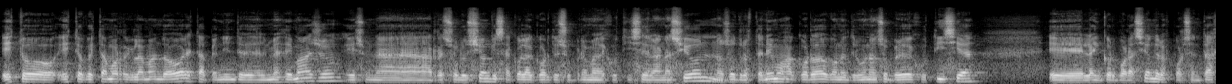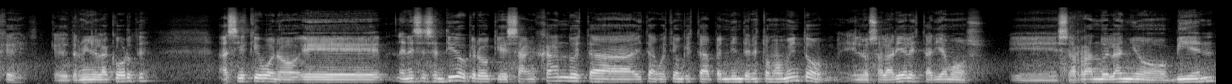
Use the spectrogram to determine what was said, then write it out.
Esto, esto que estamos reclamando ahora está pendiente desde el mes de mayo. Es una resolución que sacó la Corte Suprema de Justicia de la Nación. Nosotros tenemos acordado con el Tribunal Superior de Justicia eh, la incorporación de los porcentajes que determine la Corte. Así es que bueno, eh, en ese sentido creo que zanjando esta, esta cuestión que está pendiente en estos momentos, en lo salarial estaríamos eh, cerrando el año bien.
